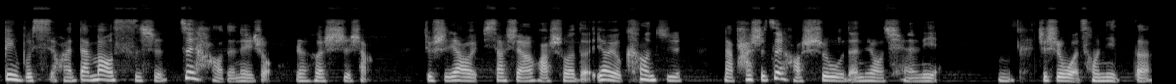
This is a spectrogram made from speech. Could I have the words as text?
并不喜欢，但貌似是最好的那种人和事上，就是要像徐安华说的，要有抗拒哪怕是最好事物的那种权利。嗯，这是我从你的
